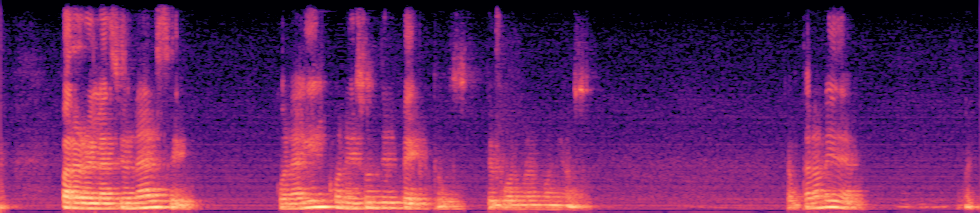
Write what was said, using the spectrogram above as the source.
para relacionarse con alguien con esos defectos de forma armoniosa. ¿Captaron la idea? Bueno,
